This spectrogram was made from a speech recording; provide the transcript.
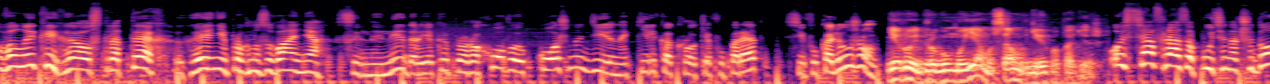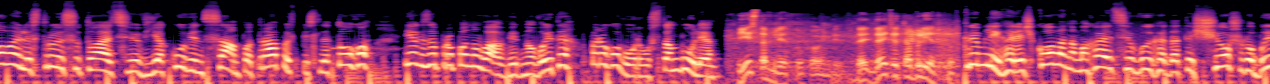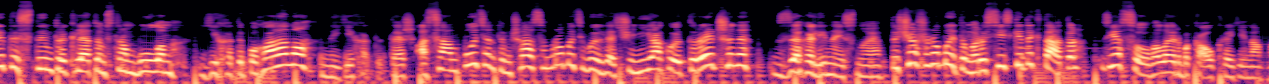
Великий геостратег, геній прогнозування, сильний лідер, який прораховує кожну дію на кілька кроків уперед, сів у калюжу. Не рой другому яму, сам в нее попадешь. Ось ця фраза Путіна чудово ілюструє ситуацію, в яку він сам потрапив після того, як запропонував відновити переговори у Стамбулі. Есть таблетка у кого-нибудь? Дайте таблетку. В Кремлі Гарячкова намагаються вигадати, що ж робити з тим триклятим Стамбулом. Їхати погано, не їхати теж. А сам Путін тим часом робить вигляд, що ніякої Туреччини взагалі не існує. То що ж робитиме російський диктатор? З'ясовувала РБК Україна.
